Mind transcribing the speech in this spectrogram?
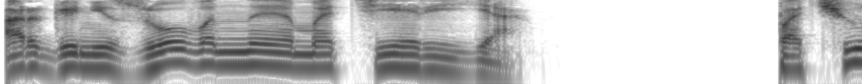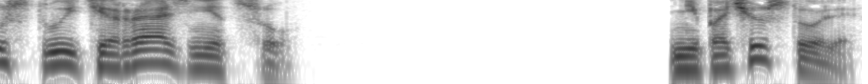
организованная материя. Почувствуйте разницу. Не почувствовали?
